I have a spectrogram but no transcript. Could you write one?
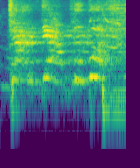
Turn down for what?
